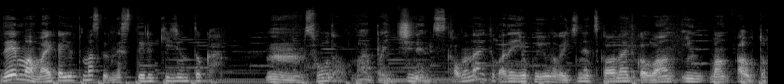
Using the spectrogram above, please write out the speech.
でまあ毎回言ってますけどね捨てる基準とかうんそうだろうなやっぱ1年使わないとかねよく言うのが1年使わないとかワンインワンアウト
